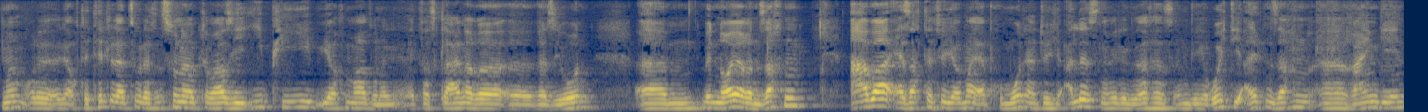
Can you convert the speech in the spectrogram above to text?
ne, oder auch der Titel dazu, das ist so eine quasi EP, wie auch immer, so eine etwas kleinere äh, Version ähm, mit neueren Sachen. Aber er sagt natürlich auch mal, er promotet natürlich alles, ne, wie du gesagt hast, irgendwie ruhig die alten Sachen äh, reingehen,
